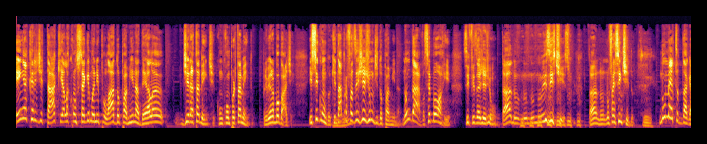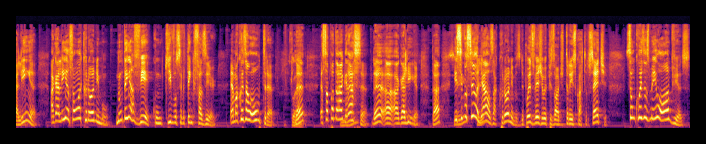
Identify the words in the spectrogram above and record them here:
em acreditar que ela consegue manipular a dopamina dela diretamente, com o comportamento. Primeira bobagem. E segundo, que dá pra fazer jejum de dopamina. Não dá, você morre se fizer jejum, tá? Não, não, não- não existe isso, tá? Não, não faz sentido. Sim. No método da galinha, a galinha é só um acrônimo. Não tem a ver com o que você tem que fazer. É uma coisa outra, Claro. né? É só pra dar a graça, né? A, a galinha, tá? e se você olhar os acrônimos, depois veja o episódio 347, são coisas meio óbvias.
